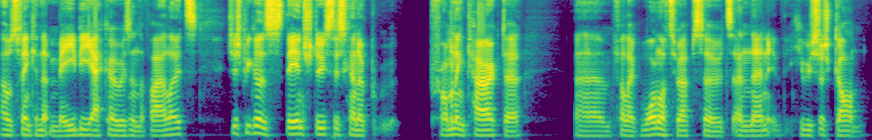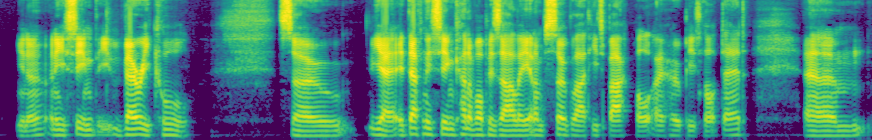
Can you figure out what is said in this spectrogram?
I was thinking that maybe Ekko is in the Firelights, just because they introduced this kind of prominent character um, for like one or two episodes, and then it, he was just gone, you know, and he seemed very cool. So yeah, it definitely seemed kind of up his alley, and I'm so glad he's back. Well, I hope he's not dead. Um,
